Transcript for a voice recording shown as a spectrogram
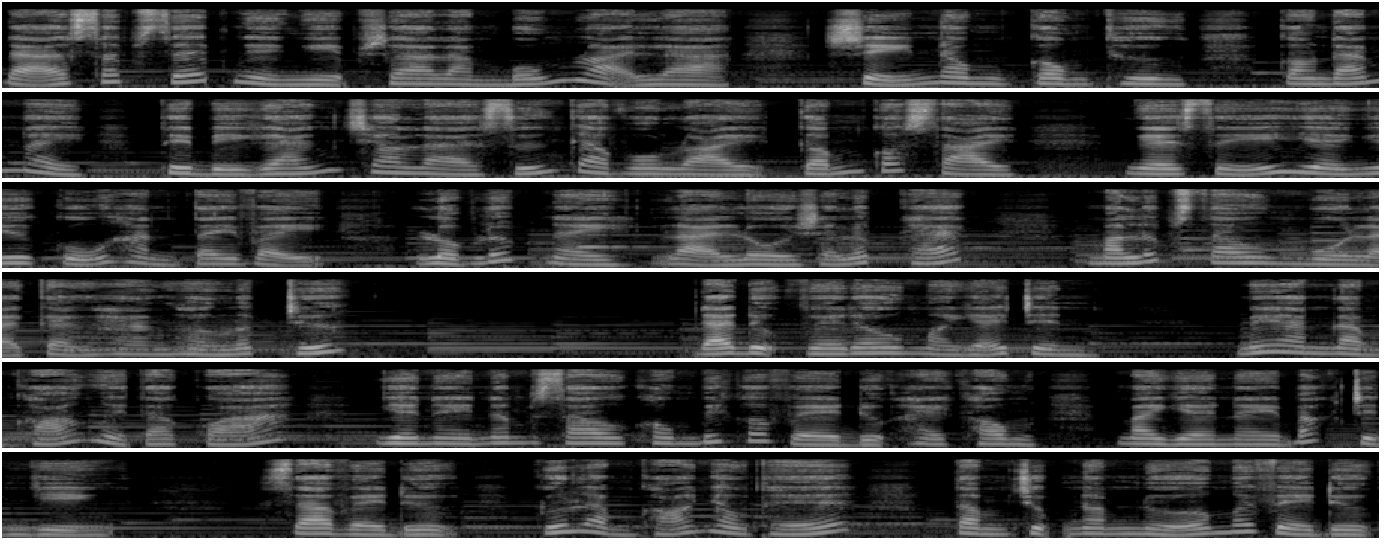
đã sắp xếp nghề nghiệp ra làm bốn loại là sĩ nông công thương, còn đám này thì bị gán cho là sướng ca vô loại, cấm có xài. Nghệ sĩ về như củ hành tây vậy, lột lớp này lại lồi ra lớp khác, mà lớp sau mùi lại càng hăng hơn lớp trước. Đã được về đâu mà giải trình? Mấy anh làm khó người ta quá, giờ này năm sau không biết có về được hay không mà giờ này bắt trình diện. Sao về được, cứ làm khó nhau thế, tầm chục năm nữa mới về được.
